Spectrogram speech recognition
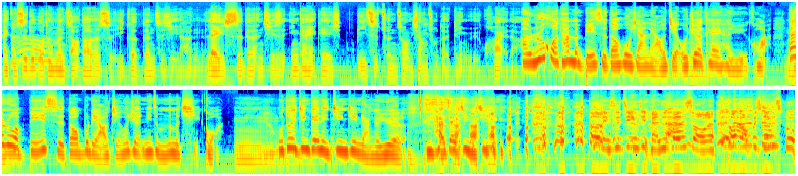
哎，可是如果他们找到的是一个跟自己很类似的人，其实应该也可以彼此尊重，相处的挺愉快的。呃，如果他们彼此都互相了解，我觉得可以很愉快。但如果彼此都不了解，会觉得你怎么那么奇怪？嗯，我都已经给你静静两个月了，你还在静静。到底是静静还是分手了？都搞不清楚。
